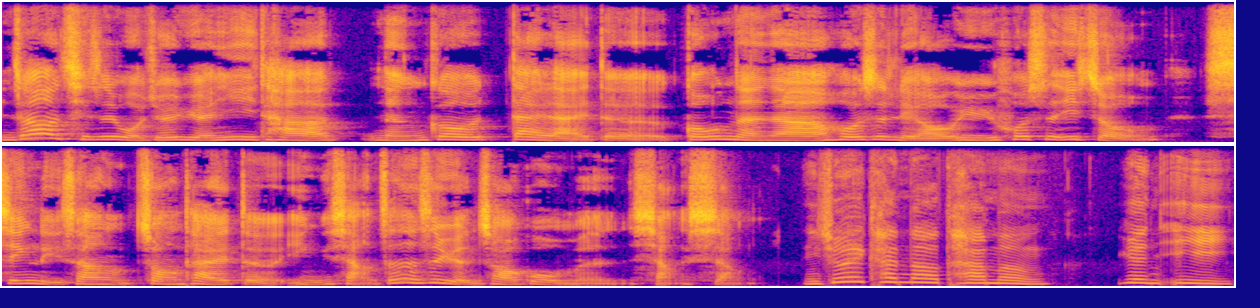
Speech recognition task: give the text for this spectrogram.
你知道，其实我觉得园艺它能够带来的功能啊，或是疗愈，或是一种心理上状态的影响，真的是远超过我们想象。你就会看到他们愿意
